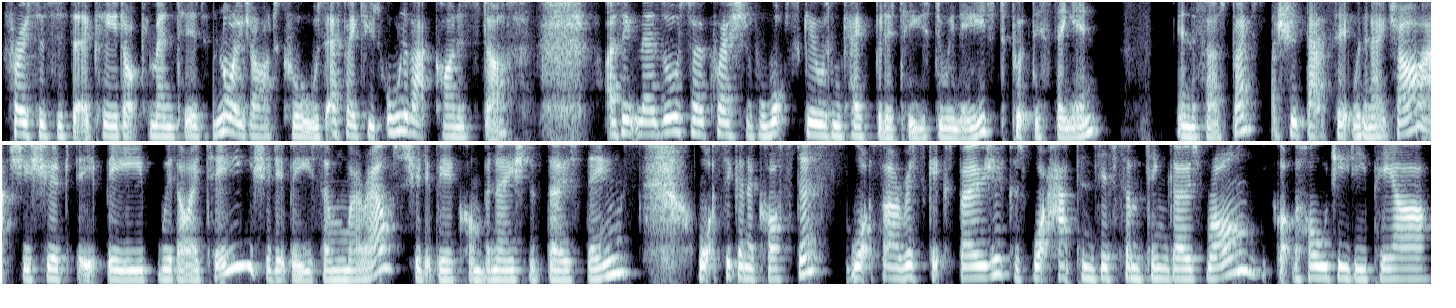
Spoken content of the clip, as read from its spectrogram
processes that are clearly documented, knowledge articles, FAQs, all of that kind of stuff. I think there's also a question for what skills and capabilities do we need to put this thing in in the first place? Should that sit within HR? Actually, should it be with IT? Should it be somewhere else? Should it be a combination of those things? What's it going to cost us? What's our risk exposure? Because what happens if something goes wrong? You've got the whole GDPR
